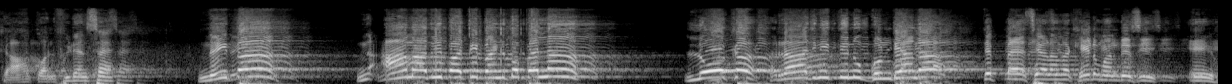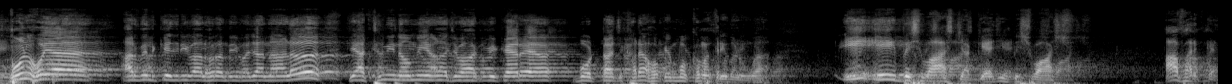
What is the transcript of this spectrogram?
ਕਿਆ ਕੌਨਫੀਡੈਂਸ ਹੈ? ਨਹੀਂ ਤਾਂ ਆਮ ਆਦਮੀ ਪਾਰਟੀ ਬਣਨ ਤੋਂ ਪਹਿਲਾਂ ਲੋਕ ਰਾਜਨੀਤੀ ਨੂੰ ਗੁੰਡਿਆਂ ਦਾ ਤੇ ਪੈਸੇ ਵਾਲਿਆਂ ਦਾ ਖੇਡ ਮੰਨਦੇ ਸੀ। ਇਹ ਹੁਣ ਹੋਇਆ ਅਰਵਿੰਦ ਕੇਜਰੀਵਾਲ ਹੋਰਾਂ ਦੀ ਵਜ੍ਹਾ ਨਾਲ ਕਿ 8ਵੀਂ 9ਵੀਂ ਵਾਲਾ ਜਵਾਕ ਵੀ ਕਹਿ ਰਿਹਾ, ਵੋਟਾਂ 'ਚ ਖੜਾ ਹੋ ਕੇ ਮੁੱਖ ਮੰਤਰੀ ਬਣੂਗਾ। ਇਹ ਇਹ ਵਿਸ਼ਵਾਸ ਜਾਗਿਆ ਜੀ, ਵਿਸ਼ਵਾਸ। ਆ ਫ਼ਰਕ ਹੈ।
